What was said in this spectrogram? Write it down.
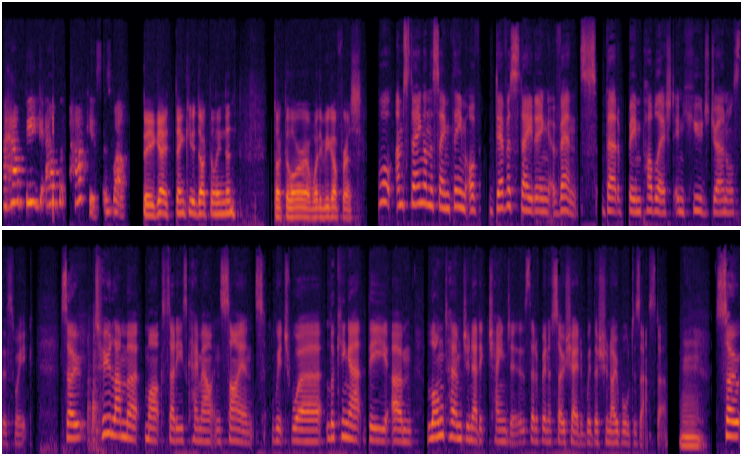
how big Albert Park is as well. There you go. Thank you, Dr. Linden. Dr. Laura, what have you got for us? Well, I'm staying on the same theme of devastating events that have been published in huge journals this week. So, two landmark studies came out in Science, which were looking at the um, long term genetic changes that have been associated with the Chernobyl disaster. So,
